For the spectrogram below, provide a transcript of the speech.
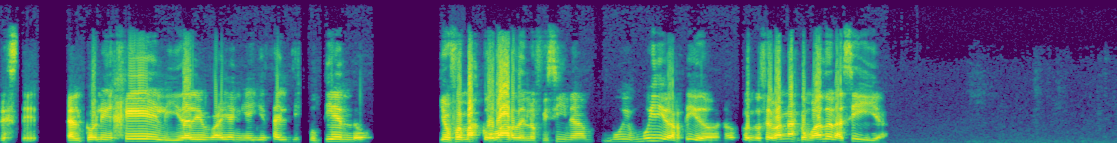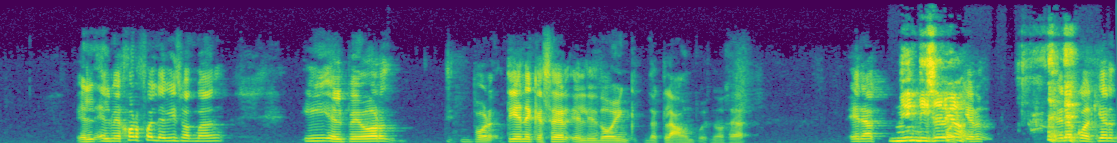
este, alcohol en gel y Daddy Bryan y ella está discutiendo. Yo fue más cobarde en la oficina. Muy, muy divertido, ¿no? Cuando se van acomodando la silla. El, el mejor fue el de Vince McMahon y el peor tiene que ser el de Doink the Clown, pues, ¿no? O sea, era ni, se cualquier, era cualquier,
